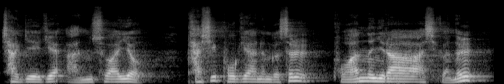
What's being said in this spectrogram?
자기에게 안수하여 다시 보게 하는 것을 보았느니라 하시거늘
